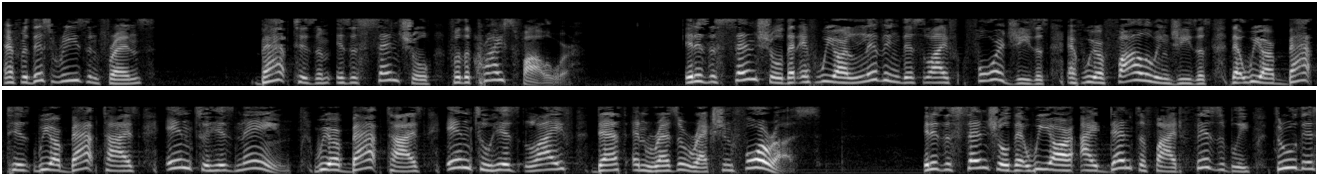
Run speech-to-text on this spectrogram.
And for this reason, friends, baptism is essential for the Christ follower. It is essential that if we are living this life for Jesus, if we are following Jesus, that we are baptized, we are baptized into His name. We are baptized into His life, death, and resurrection for us. It is essential that we are identified visibly through this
